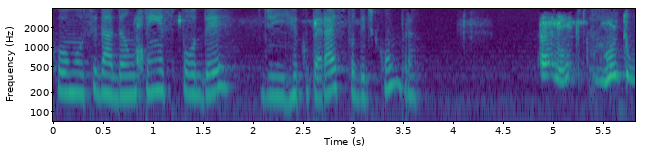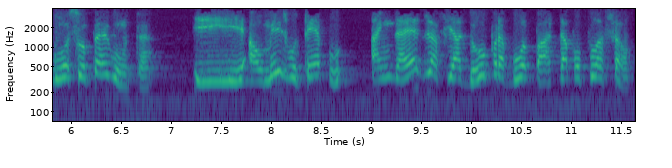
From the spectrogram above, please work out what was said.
como cidadão, tem esse poder de recuperar esse poder de compra? Anne, muito boa sua pergunta. E, ao mesmo tempo, ainda é desafiador para boa parte da população.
